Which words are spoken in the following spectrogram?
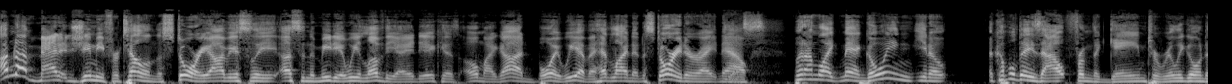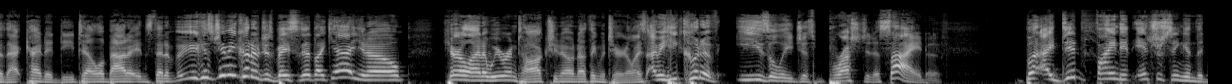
I'm not mad at Jimmy for telling the story. Obviously, us in the media, we love the idea because, oh my God, boy, we have a headline and a story to write now. Yes. But I'm like, man, going, you know, a couple days out from the game to really go into that kind of detail about it instead of because Jimmy could have just basically said, like, yeah, you know, Carolina, we were in talks, you know, nothing materialized. I mean, he could have easily just brushed it aside. But I did find it interesting in the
